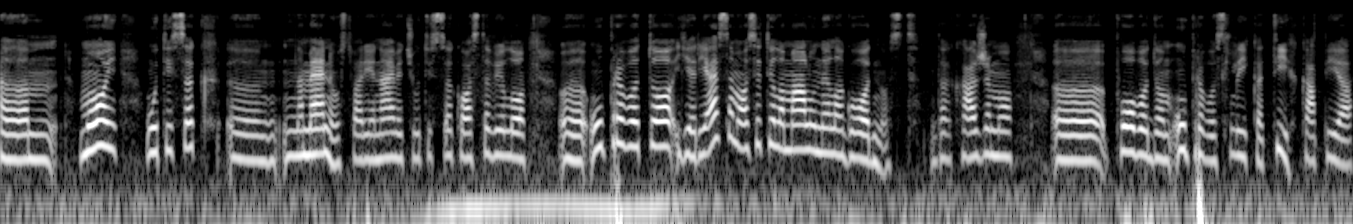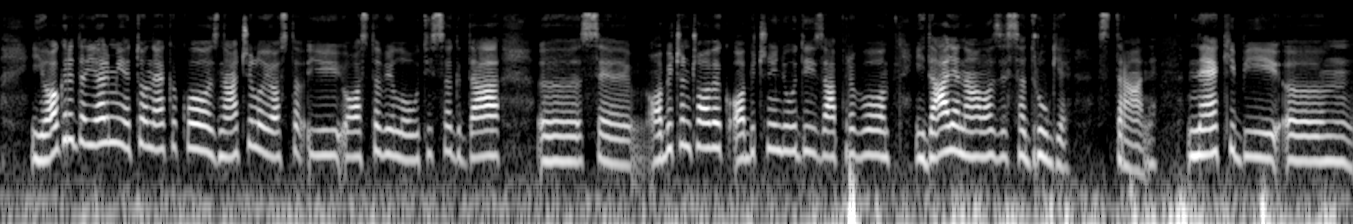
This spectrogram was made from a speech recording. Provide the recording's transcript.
Um, moj utisak um, na mene u stvari je najveći utisak ostavilo uh, upravo to jer ja sam osetila malu nelagodnost da kažemo uh, povodom upravo slika tih kapija i ograda jer mi je to nekako značilo i, osta i ostavilo utisak da uh, se običan čovek, obični ljudi zapravo i dalje nalaze sa druge strane. Neki bi um,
